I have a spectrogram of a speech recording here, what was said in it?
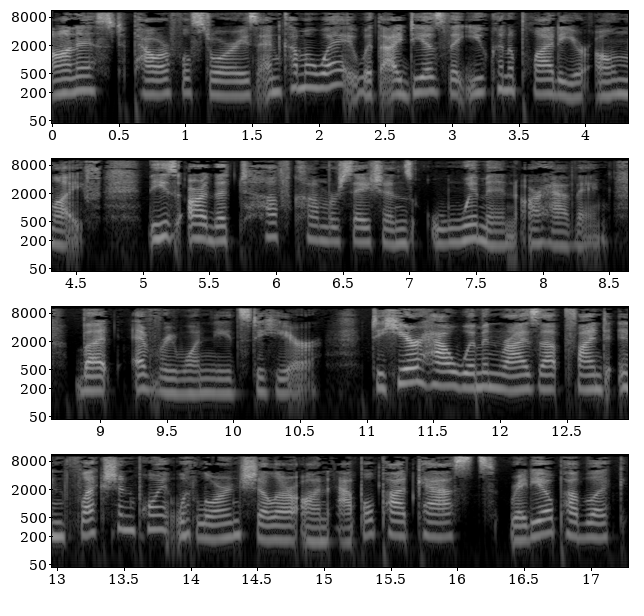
honest, powerful stories and come away with ideas that you can apply to your own life. These are the tough conversations women are having, but everyone needs to hear. To hear how women rise up, find Inflection Point with Lauren Schiller on Apple Podcasts, Radio Public,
